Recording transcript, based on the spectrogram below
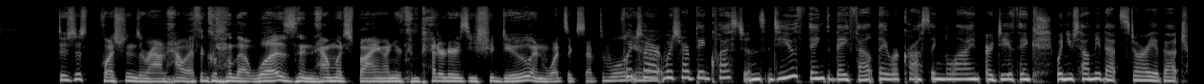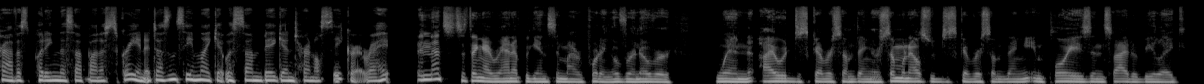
there's just questions around how ethical that was and how much spying on your competitors you should do and what's acceptable. Which you know? are which are big questions. Do you think they felt they were crossing the line? Or do you think when you tell me that story about Travis putting this up on a screen, it doesn't seem like it was some big internal secret, right? And that's the thing I ran up against in my reporting over and over. When I would discover something or someone else would discover something, employees inside would be like,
